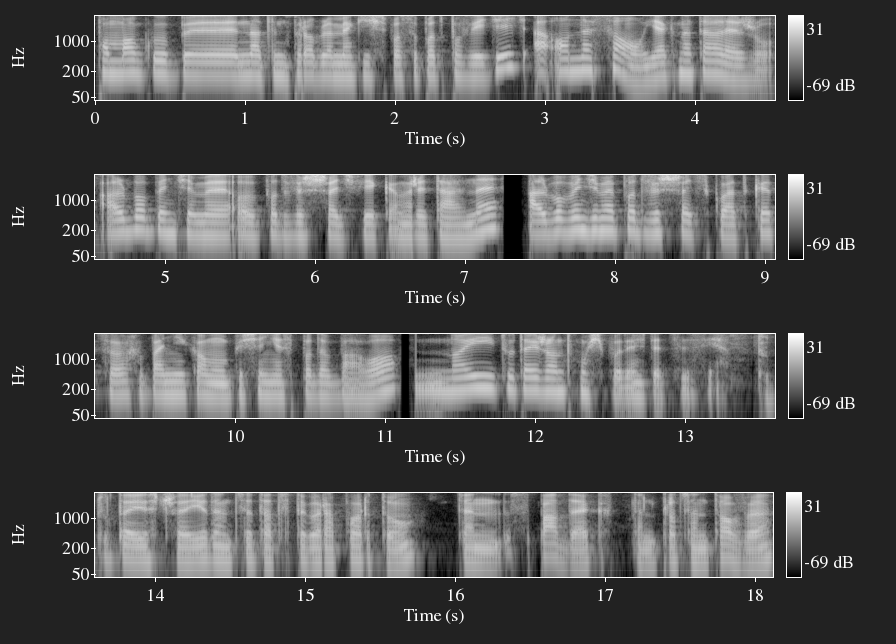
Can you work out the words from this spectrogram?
pomogłyby na ten problem w jakiś sposób odpowiedzieć, a one są jak na talerzu. Albo będziemy podwyższać wiek emerytalny, albo będziemy podwyższać składkę, co chyba nikomu by się nie spodobało. No i tutaj rząd musi podjąć decyzję. Tu tutaj jeszcze jeden cytat z tego raportu ten spadek, ten procentowy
